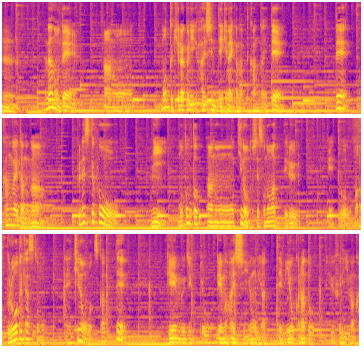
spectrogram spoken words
うん、なのであのもっと気楽に配信できないかなって考えてで考えたのがプレステ4にもともと機能として備わってる、えーとまあ、ブロードキャストの、機能を使ってゲーム実況ゲーム配信をやってみようかなというふうに今考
